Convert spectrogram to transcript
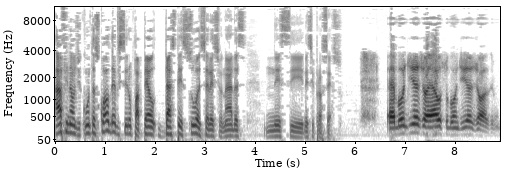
Afinal de contas, qual deve ser o papel das pessoas selecionadas nesse, nesse processo? É, bom dia, Joelso. Bom dia, Jósimo.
